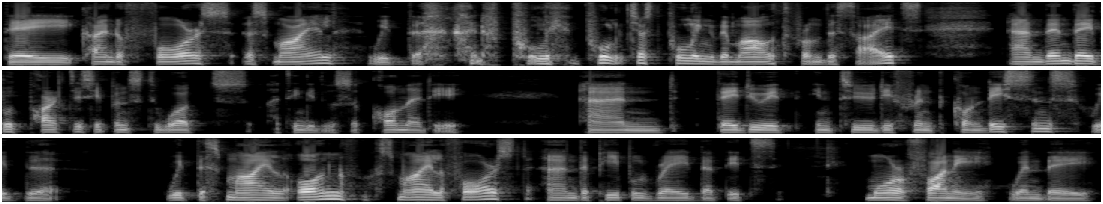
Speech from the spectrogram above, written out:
they kind of force a smile with the kind of pulling, pull, just pulling the mouth from the sides. And then they put participants to watch, I think it was a comedy. And they do it in two different conditions with the with the smile on, smile forced, and the people rate that it's more funny when they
